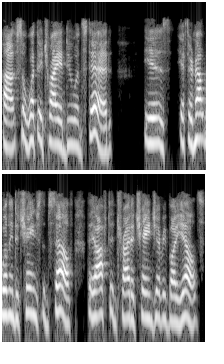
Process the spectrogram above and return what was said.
Uh, so what they try and do instead is if they're not willing to change themselves, they often try to change everybody else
